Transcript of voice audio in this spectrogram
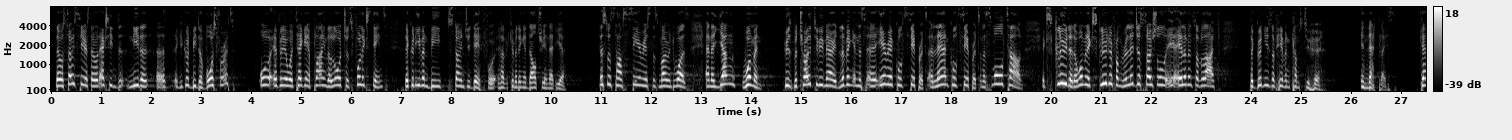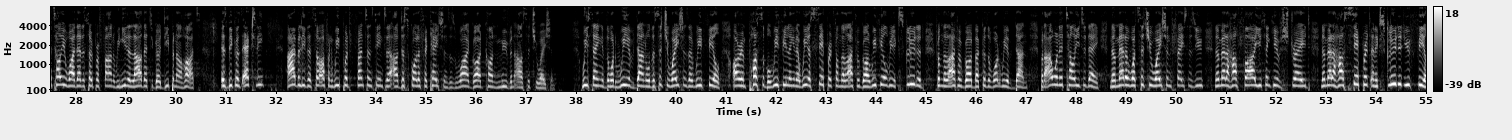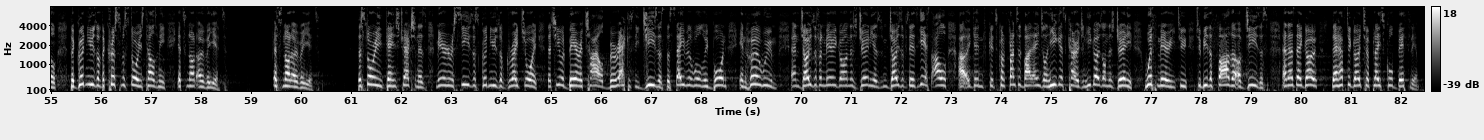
they were so serious that it would actually need a, a, you could be divorced for it. Or if they were taking, applying the law to its full extent, they could even be stoned to death for have, committing adultery in that year. This was how serious this moment was. And a young woman who's betrothed to be married, living in this uh, area called separate, a land called separate, in a small town, excluded, a woman excluded from religious, social elements of life, the good news of heaven comes to her in that place. Can I tell you why that is so profound? We need to allow that to go deep in our hearts. Is because actually, I believe that so often we put front and center our disqualifications as why God can't move in our situation. We saying that what we have done or the situations that we feel are impossible. We're feeling that we are separate from the life of God. We feel we're excluded from the life of God because of what we have done. But I want to tell you today, no matter what situation faces you, no matter how far you think you have strayed, no matter how separate and excluded you feel, the good news of the Christmas stories tells me it's not over yet. It's not over yet. The story gains traction as Mary receives this good news of great joy that she would bear a child miraculously, Jesus, the Savior of the world, will be born in her womb. And Joseph and Mary go on this journey as Joseph says, yes, I'll, uh, again gets confronted by an angel and he gets courage and he goes on this journey with Mary to, to be the father of Jesus. And as they go, they have to go to a place called Bethlehem.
